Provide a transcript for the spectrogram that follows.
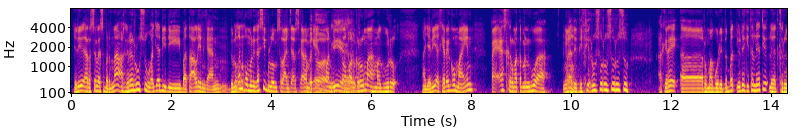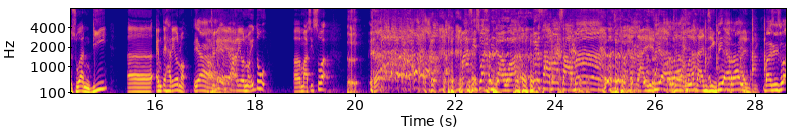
Jadi harusnya les berenang akhirnya rusuh nggak jadi dibatalin kan. Dulu kan komunikasi belum selancar sekarang pakai handphone, Iya. telepon ke rumah sama guru. Nah jadi akhirnya gue main PS ke rumah temen gue. Ngeliat di TV rusuh rusuh rusuh. Akhirnya eh, rumah gue di Tebet, yaudah kita lihat yuk lihat kerusuhan di eh, MT Haryono. Iya. Jadi MT Haryono itu eh, mahasiswa Mahasiswa sendawa bersama-sama. Lain. Diarahin. Jorok banget anjing. Diarahin. Mahasiswa.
